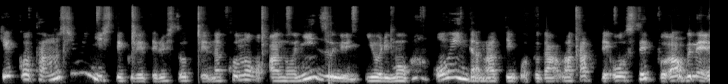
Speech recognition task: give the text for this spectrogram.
結構楽しみにしてくれてる人ってな、このあの人数よりも多いんだなっていうことが分かって、お、ステップ危ね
